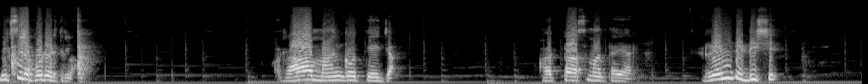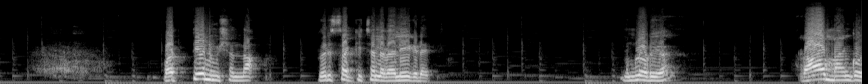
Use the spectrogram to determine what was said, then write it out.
மிக்சியில் போட்டு எடுத்துக்கலாம். ரா மேங்கோ தேஜா. அட்டாசமாக தயார். ரெண்டு டிஷ்ஷு பத்தே நிமிஷம்தான். பெருசாக கிச்சனில் வேலையே கிடையாது. நம்மளுடைய ரா மேங்கோ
